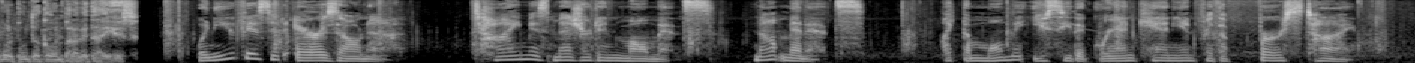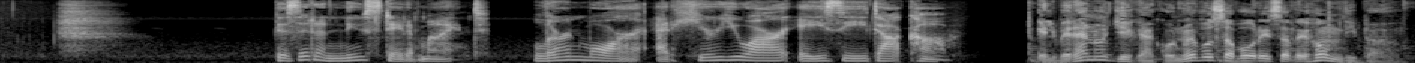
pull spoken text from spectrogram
boostmobile.com para detalles. When you visit Arizona, time is measured in moments, not minutes. Like the moment you see the Grand Canyon for the first time. Visit a new state of mind. Learn more at hereyouareaz.com. El verano llega con nuevos sabores a The Home Depot.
